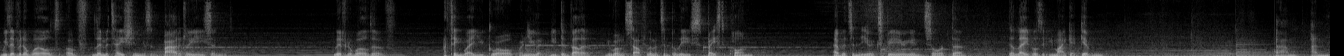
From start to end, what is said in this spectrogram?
we live in a world of limitations and boundaries and live in a world of I think where you grow up and you you develop your own self-limited beliefs based upon everything that you experience or the the labels that you might get given. Um, and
